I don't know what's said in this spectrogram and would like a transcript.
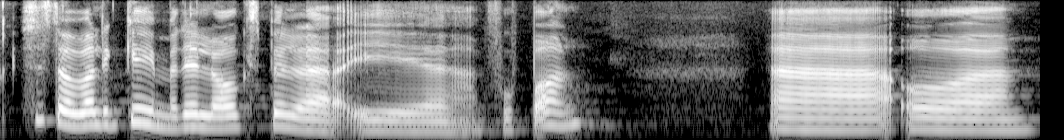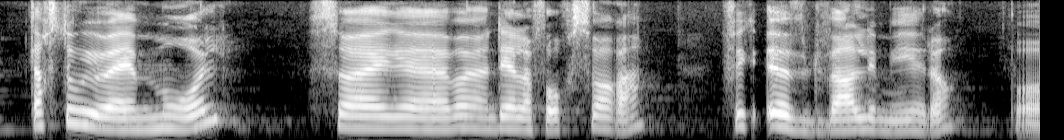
jeg syns det var veldig gøy med det lagspillet i uh, fotballen. Eh, og der sto jo jeg i mål, så jeg var jo en del av Forsvaret. Fikk øvd veldig mye da på,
